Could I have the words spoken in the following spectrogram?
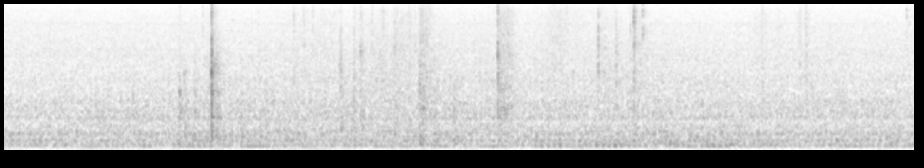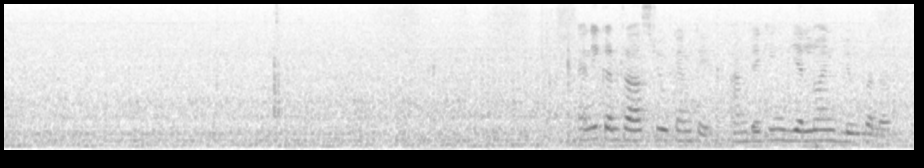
Any contrast you can take. I'm taking yellow and blue color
